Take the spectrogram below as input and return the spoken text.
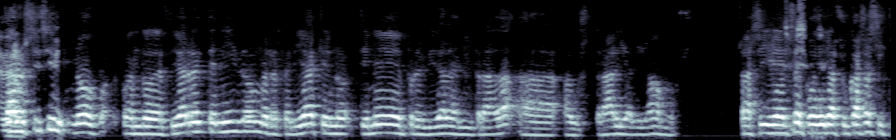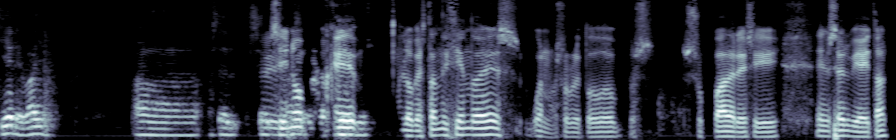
Claro, sí, sí, no, cu- cuando decía retenido me refería a que no tiene prohibida la entrada a Australia, digamos. O sea, sí, él Sí, se sí. puede ir a su casa si quiere, vaya. A, a ser, ser- Sí, a no, ser- pero es que- Lo que están diciendo es, bueno, sobre todo pues sus padres y en Serbia y tal,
